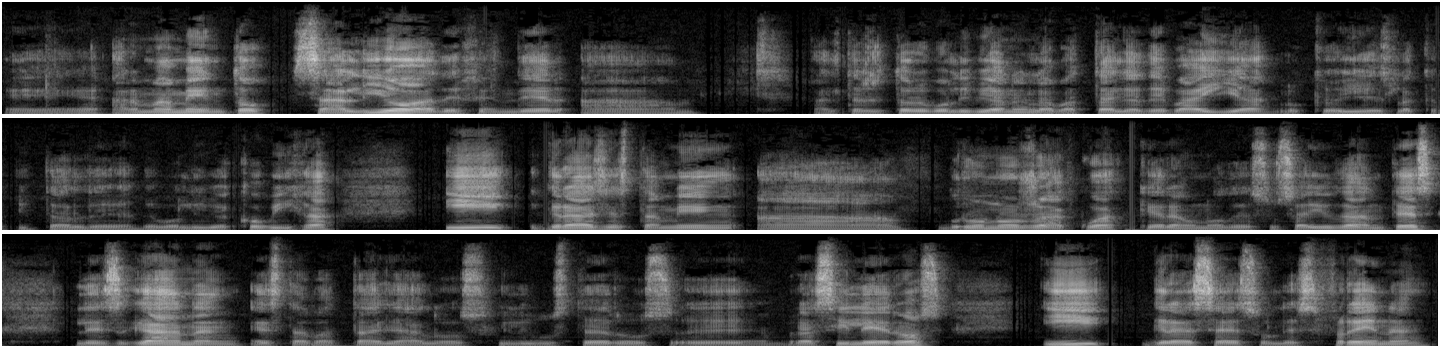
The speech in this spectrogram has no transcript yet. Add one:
eh, armamento, salió a defender al territorio boliviano en la batalla de Bahía, lo que hoy es la capital de, de Bolivia, Cobija, y gracias también a Bruno Racua, que era uno de sus ayudantes, les ganan esta batalla a los filibusteros eh, brasileros y gracias a eso les frenan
